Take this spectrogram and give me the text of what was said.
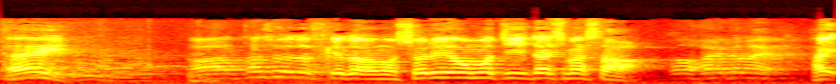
るな。はいあ多少ですけどあの書類をお持ちいたしました。はい。はい。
